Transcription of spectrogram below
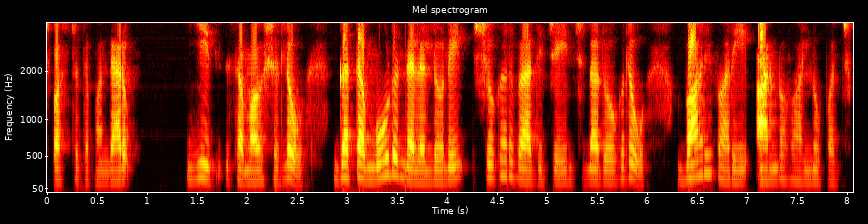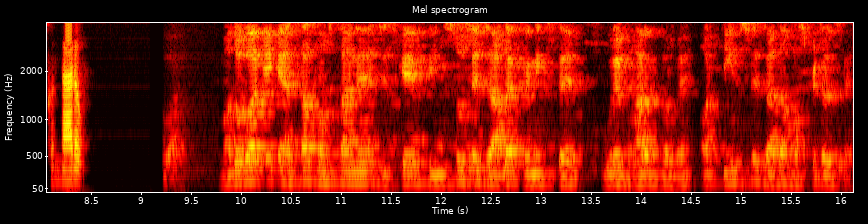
స్పష్టత పొందారు ఈ సమావేశంలో గత మూడు నెలల్లోనే షుగర్ వ్యాధి చేయించిన రోగులు వారి వారి అనుభవాలను పంచుకున్నారు मधोबाग एक ऐसा संस्थान है जिसके 300 से ज़्यादा क्लिनिक्स है पूरे भारत भर में और 300 से ज़्यादा हॉस्पिटल्स है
